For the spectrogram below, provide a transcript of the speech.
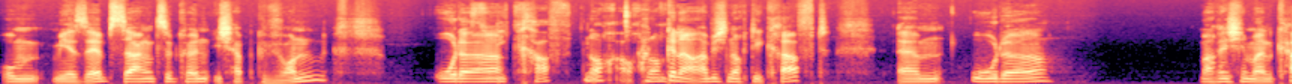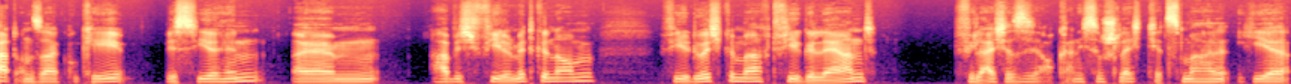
um mir selbst sagen zu können, ich habe gewonnen? Oder Die Kraft noch, auch noch. genau, habe ich noch die Kraft? Ähm, oder mache ich immer einen Cut und sage, okay, bis hierhin ähm, habe ich viel mitgenommen, viel durchgemacht, viel gelernt. Vielleicht ist es ja auch gar nicht so schlecht, jetzt mal hier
